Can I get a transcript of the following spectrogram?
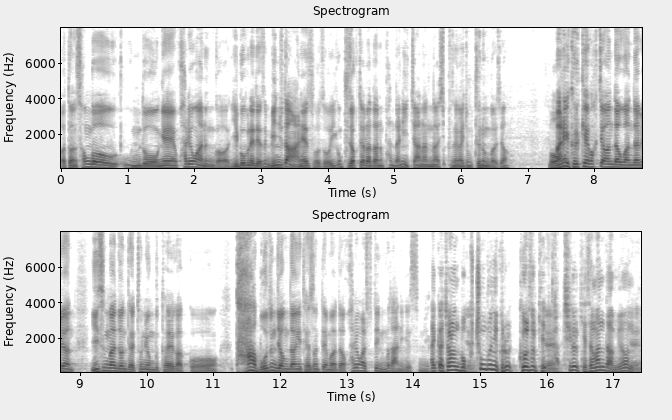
어떤 선거 운동에 활용하는 것 이 부분에 대해서 민주당 안에서도 이건 부적절하다는 판단이 있지 않았나 싶은 생각이 좀 드는 거죠. 뭐- 만약에 그렇게 확장한다고 한다면 이승만 전 대통령부터 해갖고 다 모든 정당이 대선 때마다 활용할 수도 있는 것 아니겠습니까? 그러니까 저는 뭐 충분히 그를, 그것을 개- 예. 가치를 개성한다면 예.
